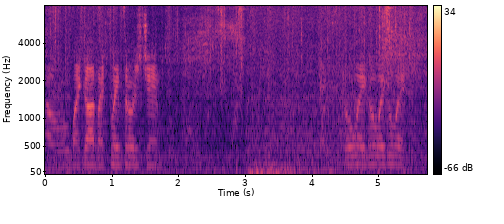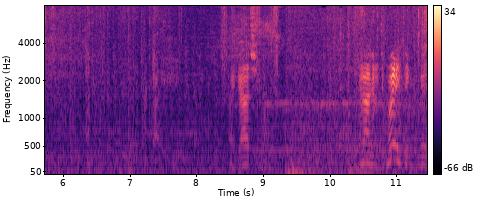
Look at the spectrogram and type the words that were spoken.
Oh my god, my flamethrower is jammed. Go away, go away, go away. I got you. You're not gonna do anything to me.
